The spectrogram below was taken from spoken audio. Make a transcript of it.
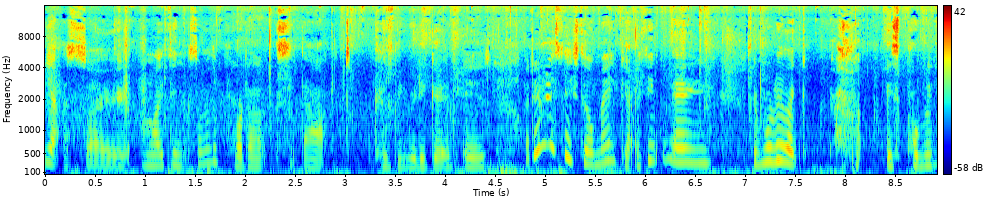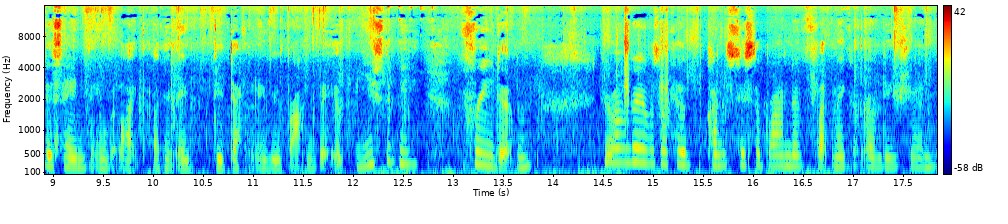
yeah, so I think some of the products that could be really good is I don't know if they still make it. I think they they probably like it's probably the same thing, but like I think they did definitely rebrand. But it used to be Freedom. Do you remember it was like a kind of sister brand of like Makeup Revolution?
